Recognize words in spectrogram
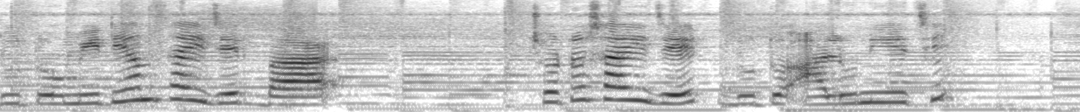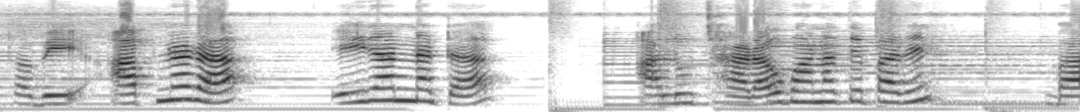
দুটো মিডিয়াম সাইজের বা ছোট সাইজের দুটো আলু নিয়েছি। তবে আপনারা এই রান্নাটা আলু ছাড়াও বানাতে পারেন বা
